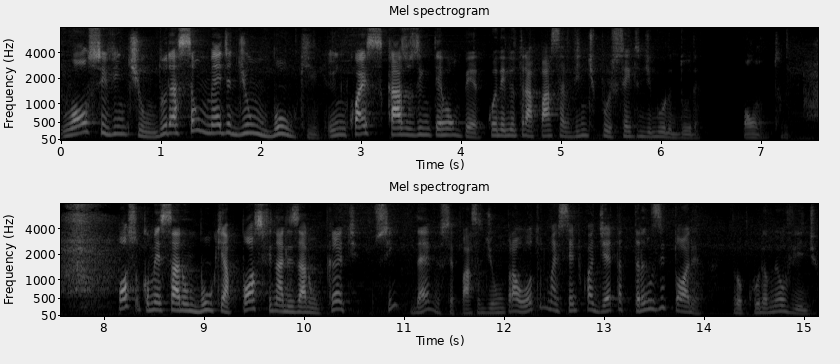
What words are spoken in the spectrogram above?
Walsh 21. Duração média de um bulk. Em quais casos interromper? Quando ele ultrapassa 20% de gordura. Ponto. Posso começar um bulk após finalizar um cut? Sim, deve. Você passa de um para outro, mas sempre com a dieta transitória. Procura meu vídeo.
